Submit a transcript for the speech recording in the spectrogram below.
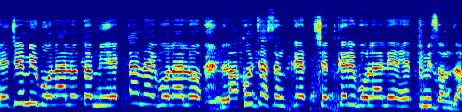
हे जे मी बोलालो तर मी एकटा नाही बोलालो. लाखोच्या संख्येत शेतकरी बोलायले हे तुम्ही समजा.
